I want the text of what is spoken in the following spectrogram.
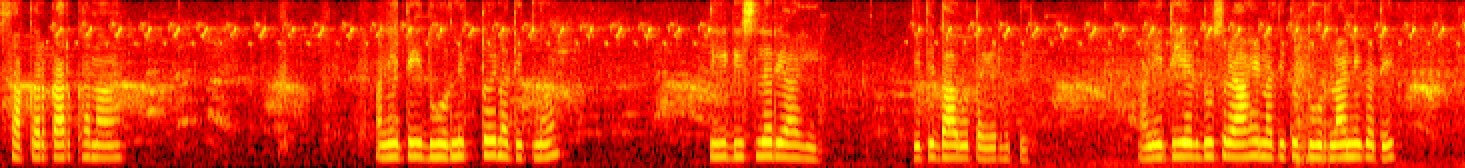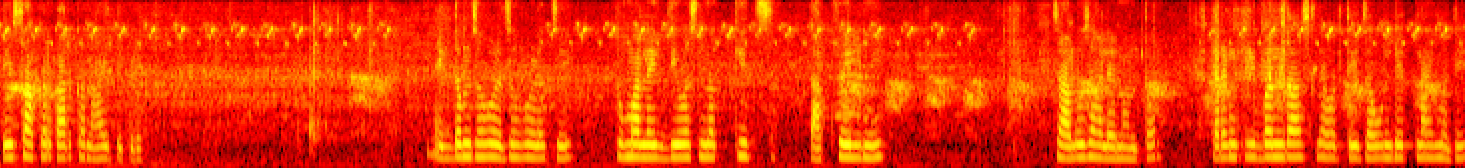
साखर कारखाना. आणि ते धूर निघतोय ना तिथनं. ती डिस्लरी आहे. तिथे दारू तयार होते. आणि ती एक दुसरी आहे ना तिथं धुरणा निघते ते साखर कारखाना आहे तिकडे. एकदम जवळजवळच आहे. तुम्हाला एक दिवस नक्कीच दाखवेल मी. चालू झाल्यानंतर. कारण की बंद असल्यावरती जाऊन देत नाही मध्ये.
